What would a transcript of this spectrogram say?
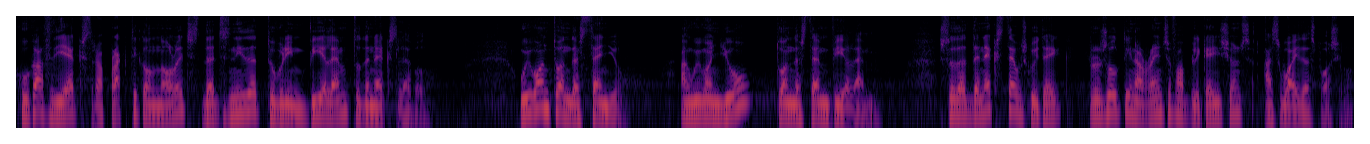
who have the extra practical knowledge that's needed to bring VLM to the next level. We want to understand you, and we want you to understand VLM, so that the next steps we take result in a range of applications as wide as possible.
